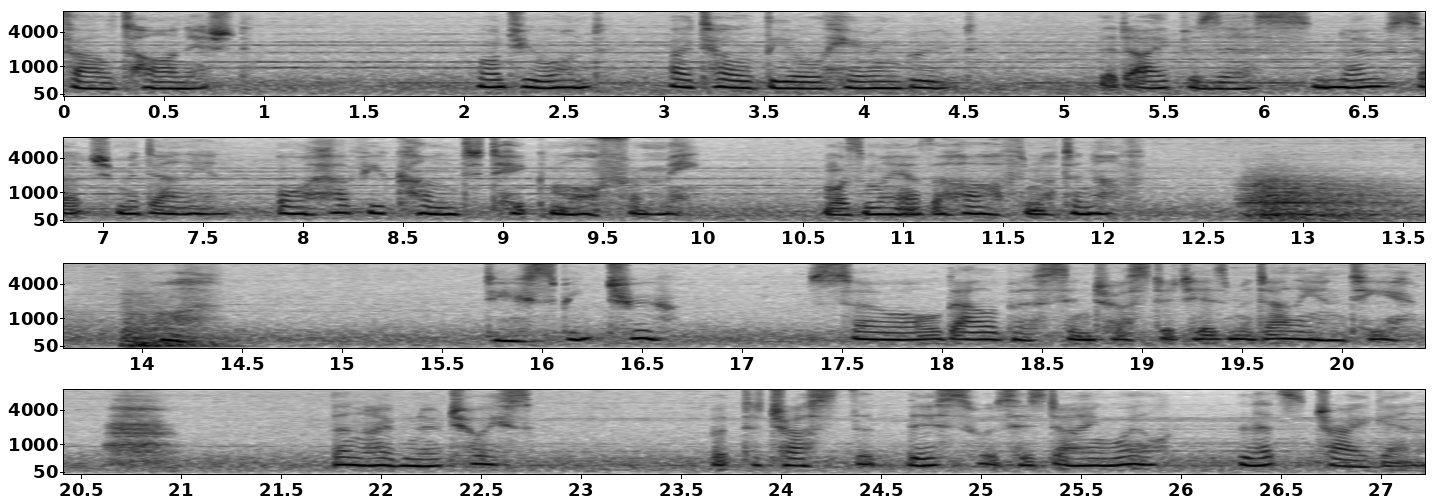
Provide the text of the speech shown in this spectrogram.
Foul tarnished. What do you want? I told the all-hearing brute that I possess no such medallion. Or have you come to take more from me? Was my other half not enough? Oh. Do you speak true? So old Albus entrusted his medallion to you. Then I've no choice but to trust that this was his dying will. Let's try again.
